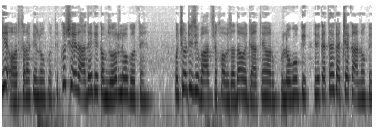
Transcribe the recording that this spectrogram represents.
یہ اور طرح کے لوگ ہوتے کچھ ارادے کے کمزور لوگ ہوتے ہیں۔ وہ چھوٹی سی بات سے خوف زدہ ہو جاتے ہیں اور لوگوں کی یعنی کہتے ہیں اچھے کانوں کے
